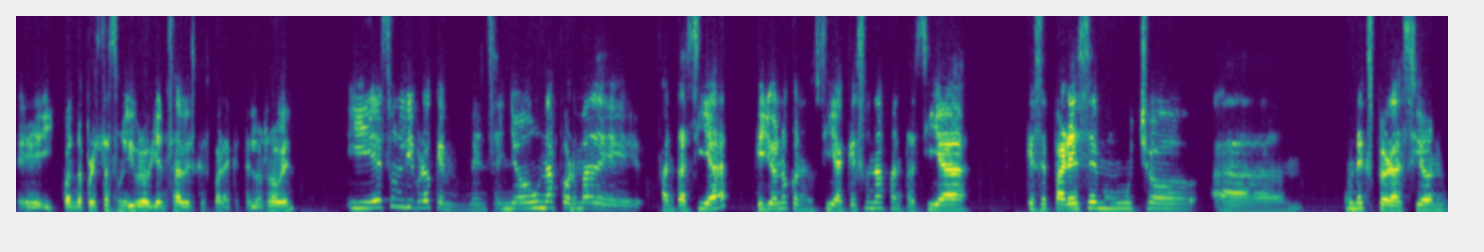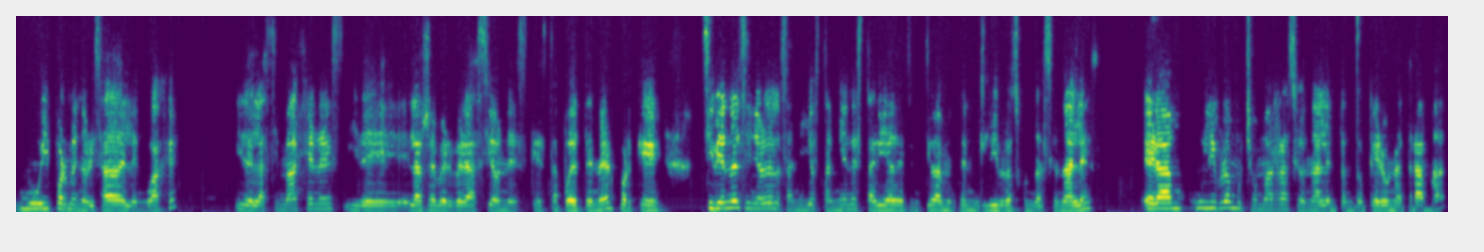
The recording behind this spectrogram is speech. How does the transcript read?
Eh, y cuando prestas un libro bien sabes que es para que te lo roben. Y es un libro que me enseñó una forma de fantasía que yo no conocía, que es una fantasía que se parece mucho a una exploración muy pormenorizada del lenguaje y de las imágenes y de las reverberaciones que esta puede tener, porque si bien El Señor de los Anillos también estaría definitivamente en mis libros fundacionales, era un libro mucho más racional en tanto que era una trama.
